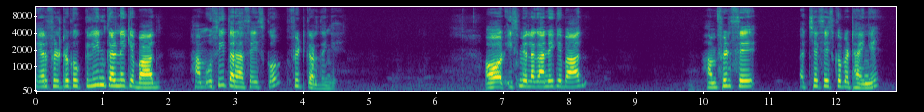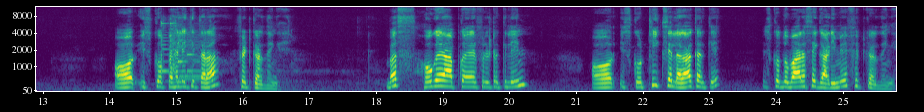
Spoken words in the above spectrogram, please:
एयर फ़िल्टर को क्लीन करने के बाद हम उसी तरह से इसको फिट कर देंगे। और इसमें लगाने के बाद हम फिर से अच्छे से इसको बैठाएँगे और इसको पहले की तरह फिट कर देंगे। बस हो गया आपका एयर फ़िल्टर क्लीन और इसको ठीक से लगा करके इसको दोबारा से गाड़ी में फिट कर देंगे।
